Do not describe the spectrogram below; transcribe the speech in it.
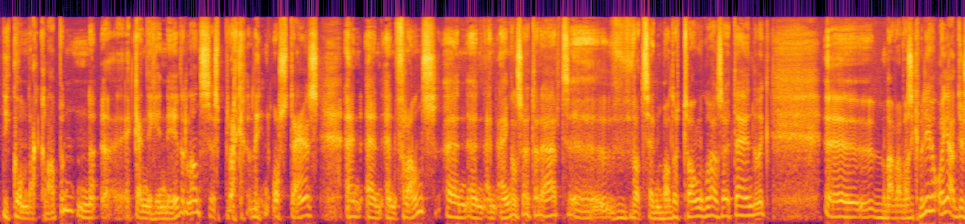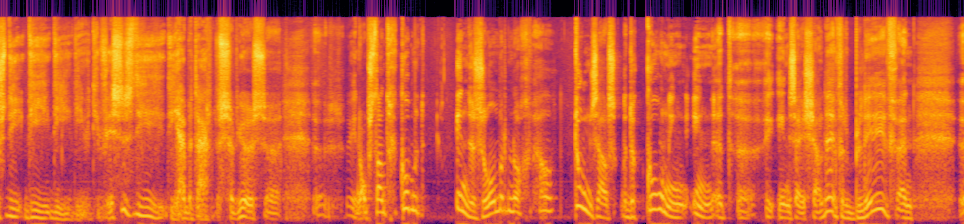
Die kon dat klappen. Hij kende geen Nederlands. Hij sprak alleen Oostijns en, en, en Frans. En, en, en Engels uiteraard. Wat zijn mother tongue was uiteindelijk. Maar waar was ik gebleven? Oh ja, dus die, die, die, die, die vissers die, die hebben daar serieus in opstand gekomen. In de zomer nog wel. Toen zelfs de koning in, het, uh, in zijn chalet verbleef. En uh,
